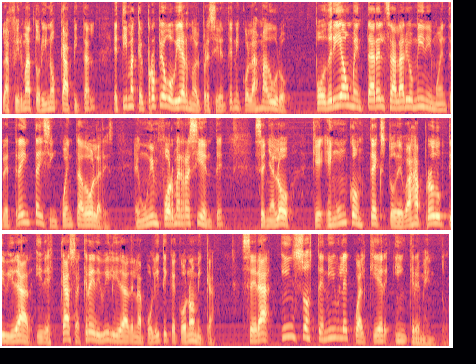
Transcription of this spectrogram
la firma Torino Capital, estima que el propio gobierno del presidente Nicolás Maduro podría aumentar el salario mínimo entre 30 y 50 dólares. En un informe reciente señaló que en un contexto de baja productividad y de escasa credibilidad en la política económica, será insostenible cualquier incremento.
